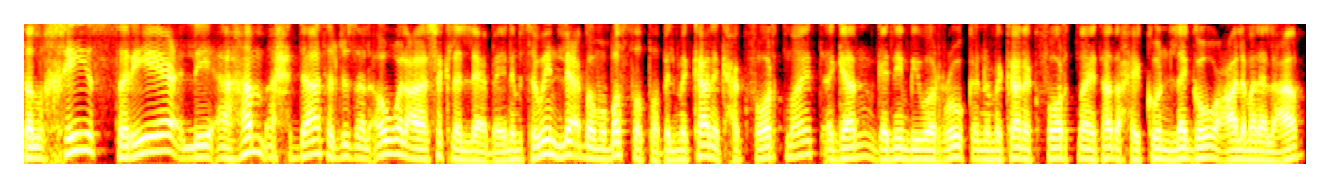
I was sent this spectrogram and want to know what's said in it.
تلخيص سريع لأهم أحداث الجزء الأول على شكل اللعبة. يعني مسوين لعبة مبسطة بالميكانيك حق Fortnite again قاعدين بيوروك إنه mechanic Fortnite هذا حيكون ليجو عالم الألعاب.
